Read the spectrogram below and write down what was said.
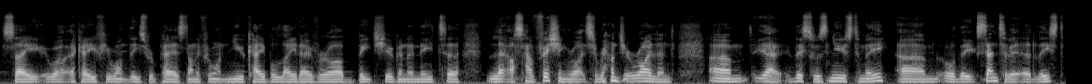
say, well, okay, if you want these repairs done, if you want new cable laid over our beach, you're going to need to let us have fishing rights around your island. Um, yeah, this was news to me, um, or the extent of it at least.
